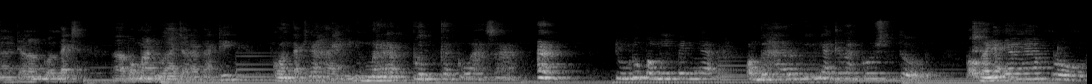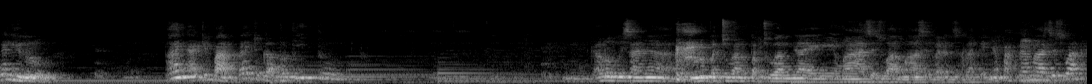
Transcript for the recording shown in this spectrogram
Nah, dalam konteks eh, pemandu acara tadi, konteksnya hari ini merebut kekuasaan. Ah, dulu pemimpinnya pembaharu ini adalah Gus Dur. Kok banyak yang ngaplo kan gitu loh. Banyak di partai juga begitu. Kalau misalnya dulu pejuang-pejuangnya ini mahasiswa, mahasiswa dan sebagainya, pada mahasiswa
